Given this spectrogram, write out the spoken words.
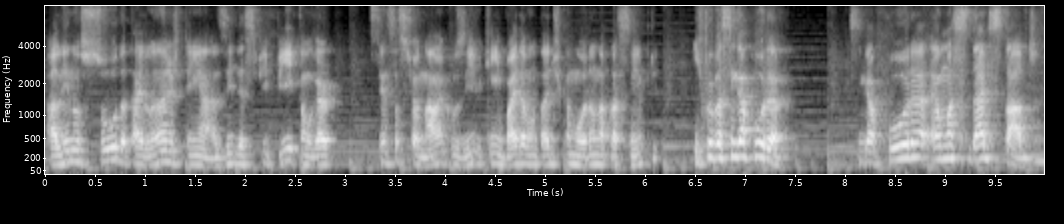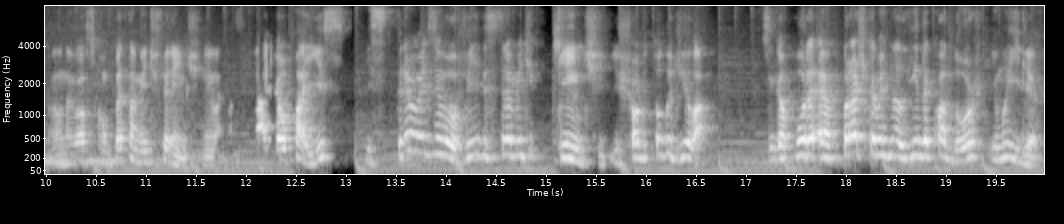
Ali no sul da Tailândia tem as Ilhas Phi que é um lugar sensacional, inclusive, quem vai dar vontade de ficar morando lá para sempre. E fui para Singapura. Singapura é uma cidade-estado, é um negócio completamente diferente. Né? A cidade é o país extremamente desenvolvido, extremamente quente, e chove todo dia lá. Singapura é praticamente na linha do Equador e uma ilha.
